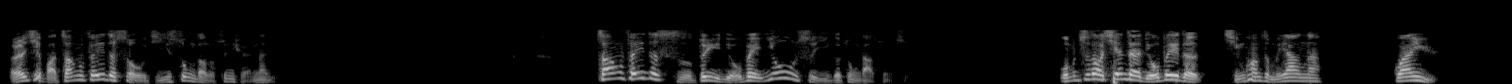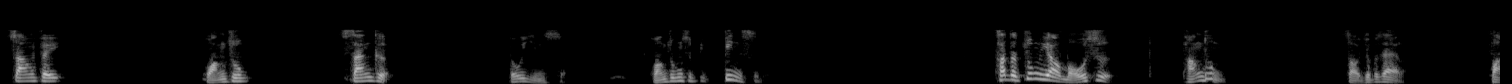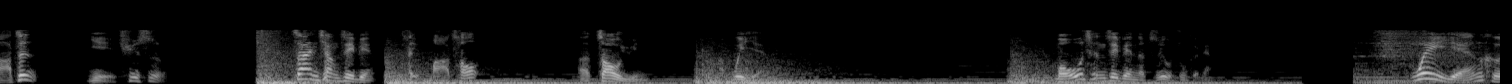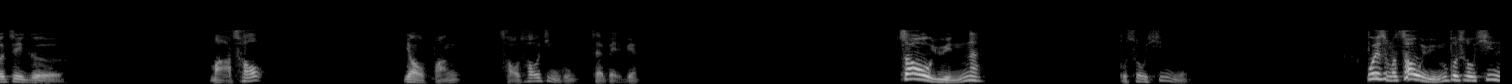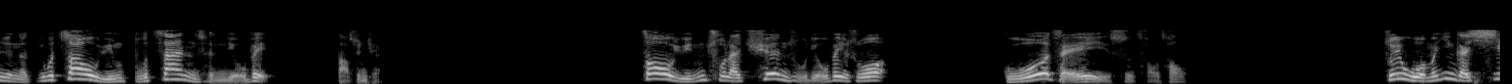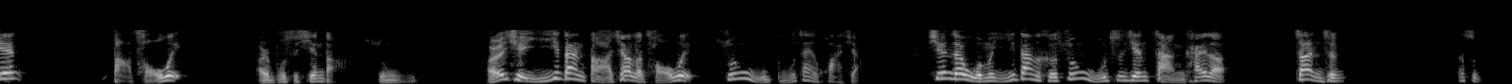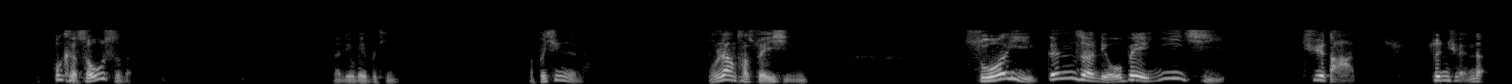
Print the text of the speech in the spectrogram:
而且把张飞的首级送到了孙权那里。张飞的死对于刘备又是一个重大损失。我们知道现在刘备的情况怎么样呢？关羽、张飞、黄忠三个都已经死了，黄忠是病病死的。他的重要谋士庞统早就不在了，法正也去世了。战将这边还有马超。啊，赵云、啊，魏延，谋臣这边呢，只有诸葛亮。魏延和这个马超要防曹操进攻，在北边。赵云呢，不受信任。为什么赵云不受信任呢？因为赵云不赞成刘备打孙权。赵云出来劝阻刘备说：“国贼是曹操，所以我们应该先打曹魏，而不是先打孙吴。而且一旦打下了曹魏，孙吴不在话下。现在我们一旦和孙吴之间展开了战争，那是不可收拾的。”那刘备不听，不信任他。不让他随行，所以跟着刘备一起去打孙权的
